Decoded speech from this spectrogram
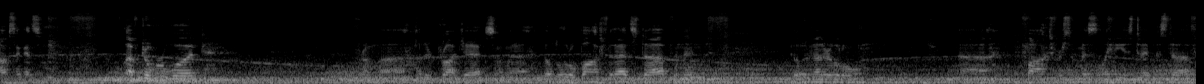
I got some leftover wood from uh, other projects. I'm gonna build a little box for that stuff and then build another little uh, box for some miscellaneous type of stuff.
